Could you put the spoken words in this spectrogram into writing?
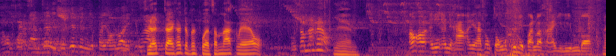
เอาการใช้เอนเตอร์เทนเมนต์ไปเอาร้อยคิวงานเสียใจเขาจะไปเปิดสำนักแล้วผมจำได้แล้วแมนเอาเอาอันนี้อันนี้หาอันนี้หาตรงตรงๆขึ้นในฟันว่าหายอีหลีมันบอแม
